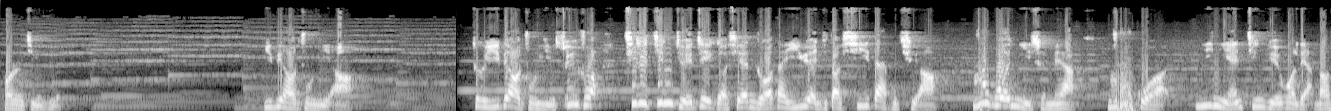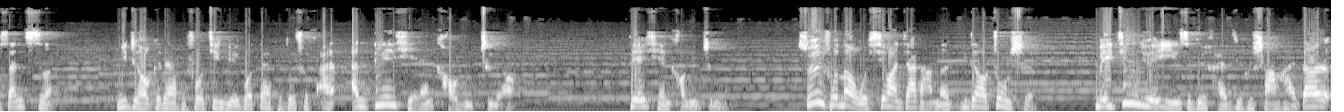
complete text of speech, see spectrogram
高热惊厥，一定要注意啊。这个一定要注意，所以说，其实惊厥这个，先主要在医院就到西医大夫去啊。如果你什么呀？如果一年惊厥过两到三次，你只要给大夫说惊厥过，大夫都是按按癫痫考虑治疗，癫痫考虑治疗。所以说呢，我希望家长呢一定要重视，每惊厥一次对孩子就是伤害。当然，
